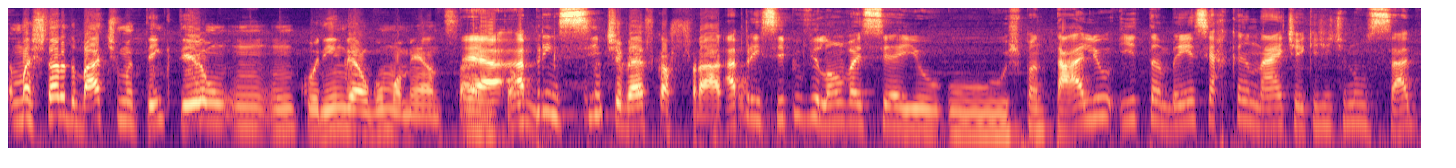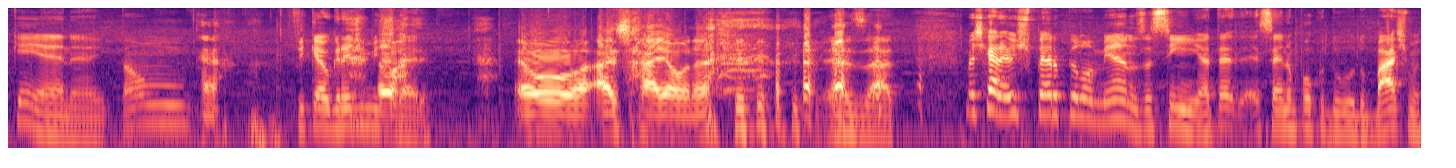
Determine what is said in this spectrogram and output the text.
uma história do Batman tem que ter um, um, um Coringa em algum momento, sabe? É, então, a princípio. Se não tiver, fica fraco. A princípio, o vilão vai ser aí o, o Espantalho e também esse Arcanite aí que a gente não sabe quem é, né? Então. É. Fica aí o grande mistério. É o, é o Israel, né? Exato. Mas, cara, eu espero pelo menos, assim, até saindo um pouco do, do Batman,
